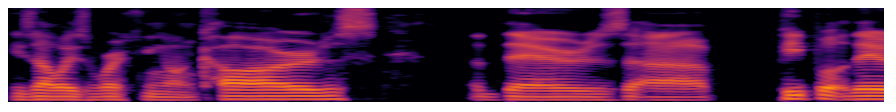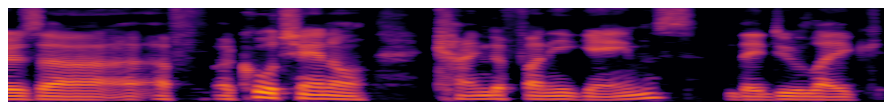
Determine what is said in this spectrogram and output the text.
He's always working on cars. There's uh, people. There's a a cool channel, kind of funny games. They do like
